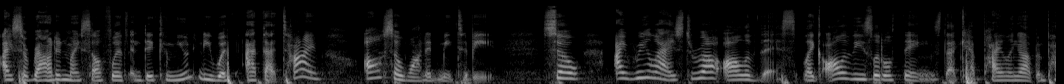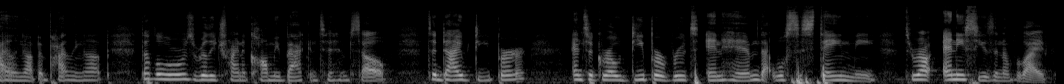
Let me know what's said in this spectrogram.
I surrounded myself with and did community with at that time also wanted me to be. So I realized throughout all of this, like all of these little things that kept piling up and piling up and piling up, that the Lord was really trying to call me back into Himself, to dive deeper and to grow deeper roots in Him that will sustain me throughout any season of life,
